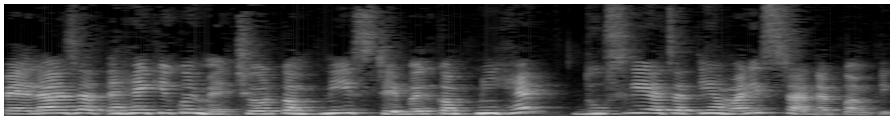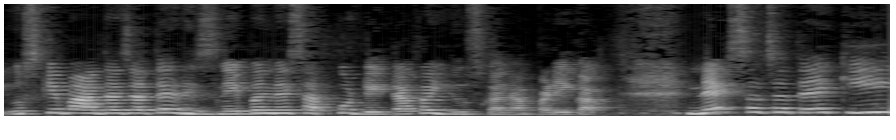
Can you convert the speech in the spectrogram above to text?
पहला आ जाता है कि कोई मेच्योर कंपनी स्टेबल कंपनी है, दूसरी आ जाती है हमारी स्टार्टअप कंपनी उसके बाद आ जाता है रिजनेबलनेस आपको डेटा का यूज़ करना पड़ेगा। नेक्स्ट आ जाता है कि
